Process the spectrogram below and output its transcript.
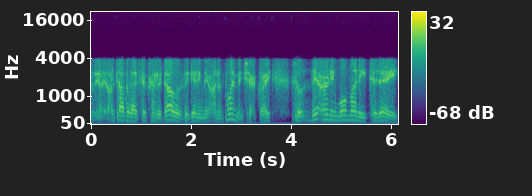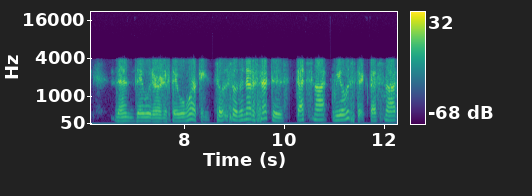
uh, on top of that $600, they're getting their unemployment check, right? So they're earning more money today than they would earn if they were working. So, so the net effect is that's not realistic. That's not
